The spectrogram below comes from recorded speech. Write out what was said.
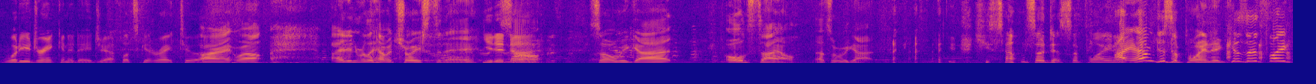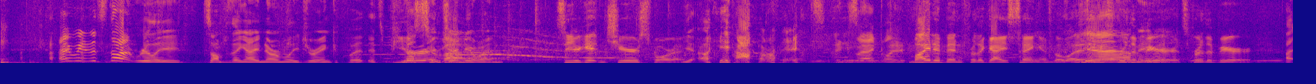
what are you drinking today, Jeff? Let's get right to it. All right. Well, I didn't really have a choice today. You did so, not. So we got old style. That's what we got. You sound so disappointed. I am disappointed because it's like, I mean, it's not really something I normally drink, but it's pure and genuine. So you're getting cheers for it. Yeah, yeah, right. Exactly. Might have been for the guy singing, but I think Yeah, it's for the maybe. beer. It's for the beer. I,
